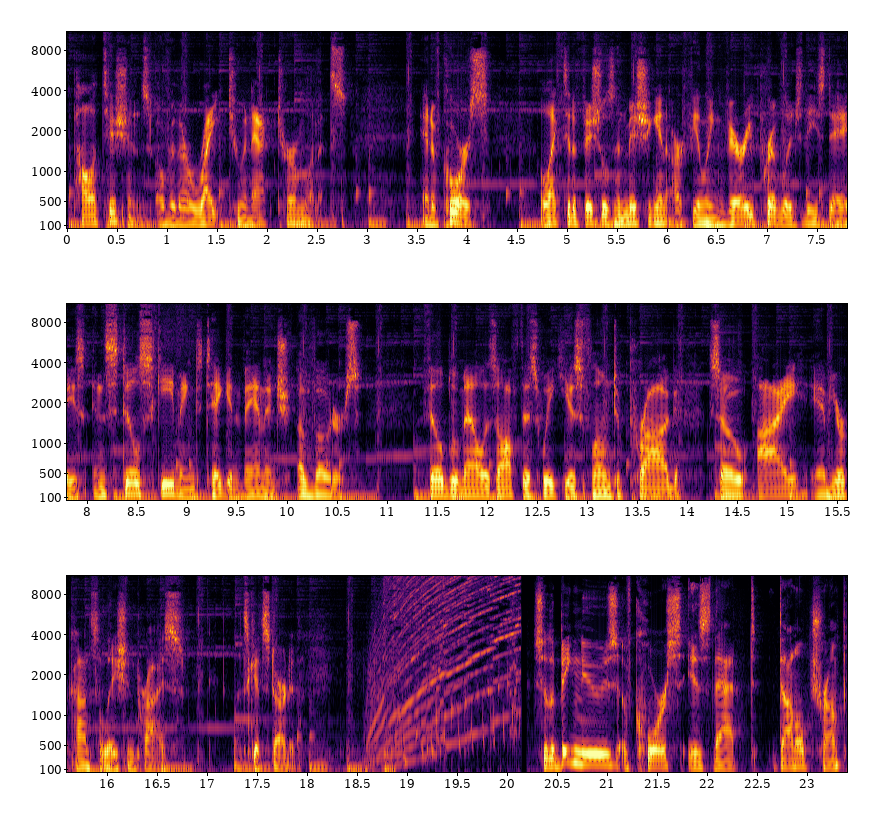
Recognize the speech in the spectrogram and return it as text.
politicians over their right to enact term limits. And of course, elected officials in Michigan are feeling very privileged these days and still scheming to take advantage of voters. Phil Blumel is off this week. He has flown to Prague, so I am your consolation prize. Let's get started. So, the big news, of course, is that Donald Trump,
